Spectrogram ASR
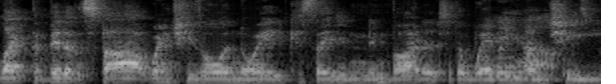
like the bit at the start when she's all annoyed because they didn't invite her to the wedding My and she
